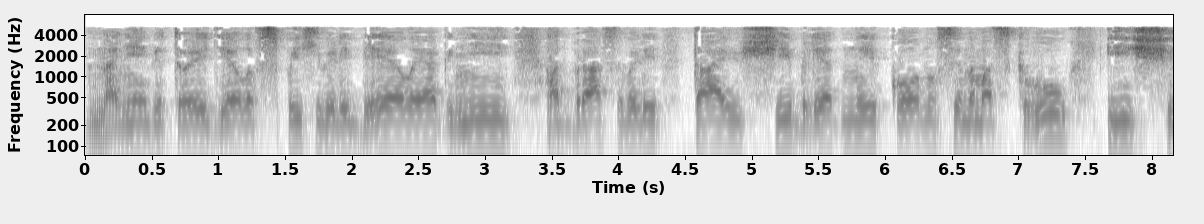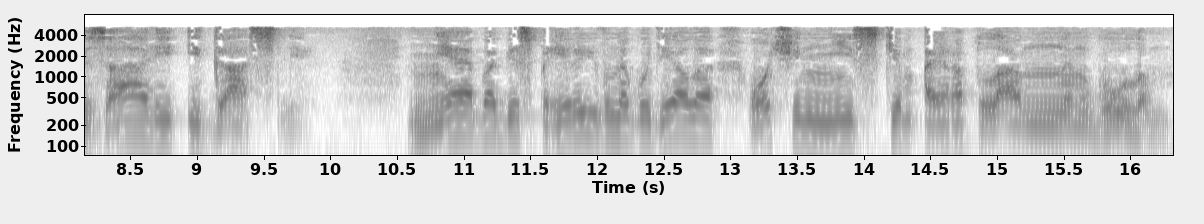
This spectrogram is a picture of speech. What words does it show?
На небе то и дело вспыхивали белые огни, отбрасывали тающие бледные конусы на Москву и исчезали и гасли. Небо беспрерывно гудело очень низким аэропланным гулом.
